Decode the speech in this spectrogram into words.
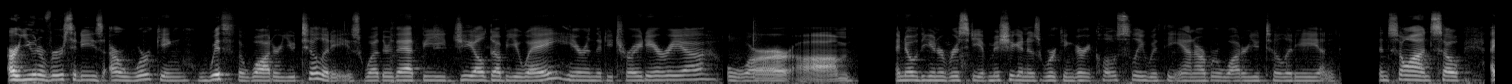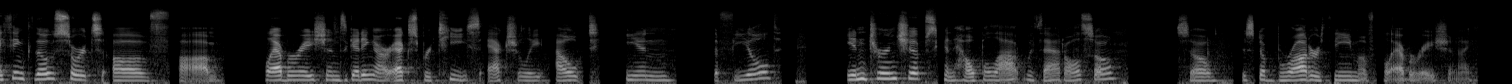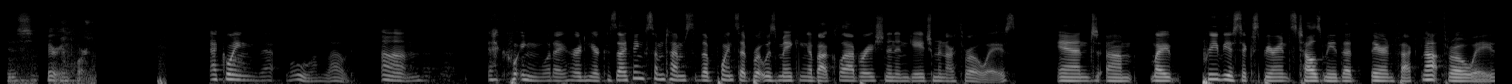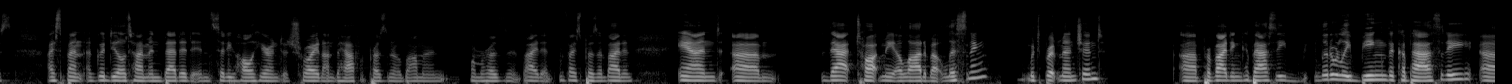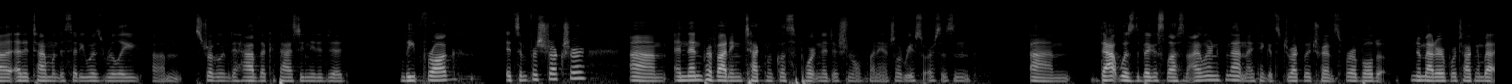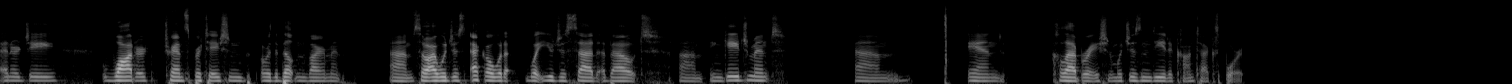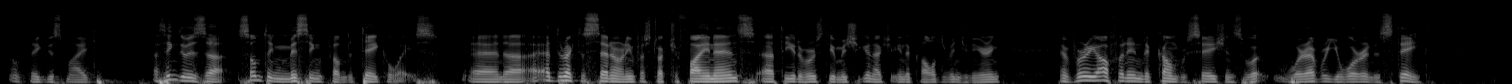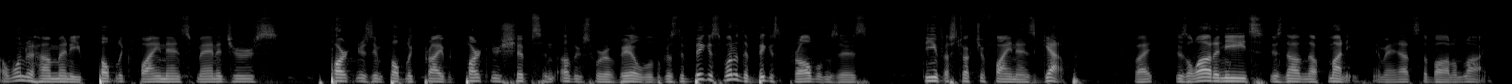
our universities are working with the water utilities, whether that be GLWA here in the Detroit area or um, I know the University of Michigan is working very closely with the Ann Arbor Water Utility and, and so on. So I think those sorts of um, collaborations, getting our expertise actually out in the field, internships can help a lot with that also. So just a broader theme of collaboration, I think, is very important. echoing that whoa i'm loud um, echoing what i heard here because i think sometimes the points that britt was making about collaboration and engagement are throwaways and um, my previous experience tells me that they're in fact not throwaways i spent a good deal of time embedded in city hall here in detroit on behalf of president obama and former president biden vice president biden and um, that taught me a lot about listening which britt mentioned uh, providing capacity, literally being the capacity uh, at a time when the city was really um, struggling to have the capacity needed to leapfrog its infrastructure, um, and then providing technical support and additional financial resources. And um, that was the biggest lesson I learned from that, and I think it's directly transferable to no matter if we're talking about energy, water, transportation, or the built environment. Um, so I would just echo what what you just said about um, engagement um, and collaboration, which is indeed a contact sport. I'll take this mic. I think there is uh, something missing from the takeaways. And uh, I direct a center on infrastructure finance at the University of Michigan, actually in the College of Engineering. And very often in the conversations, wh- wherever you were in the state, I wonder how many public finance managers, partners in public-private partnerships, and others were available. Because the biggest, one of the biggest problems is the infrastructure finance gap, right? There's a lot of needs, there's not enough money. I mean, that's the bottom line.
